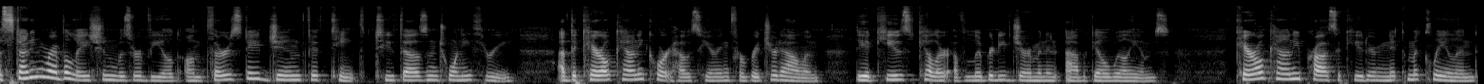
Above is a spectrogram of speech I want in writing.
A stunning revelation was revealed on Thursday, June 15, 2023, at the Carroll County Courthouse hearing for Richard Allen, the accused killer of Liberty German and Abigail Williams. Carroll County prosecutor Nick McLeland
